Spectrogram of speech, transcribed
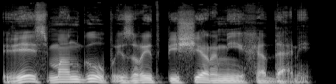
Весь Мангуб изрыт пещерами и ходами.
